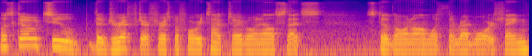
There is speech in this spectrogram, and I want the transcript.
Let's go to the Drifter first before we talk to everyone else that's still going on with the Red War thing.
